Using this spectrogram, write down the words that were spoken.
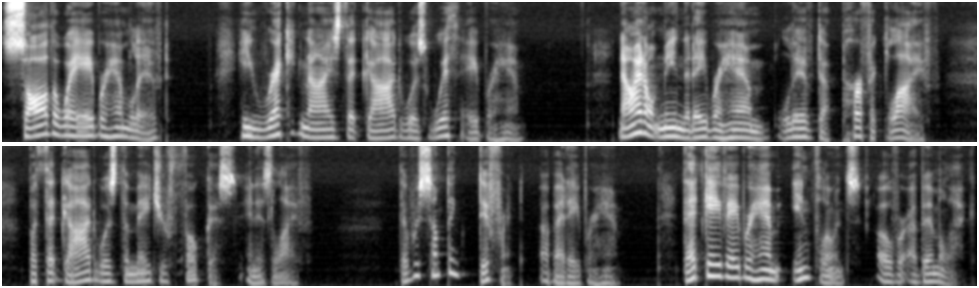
saw the way Abraham lived. He recognized that God was with Abraham. Now, I don't mean that Abraham lived a perfect life, but that God was the major focus in his life. There was something different about Abraham. That gave Abraham influence over Abimelech.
